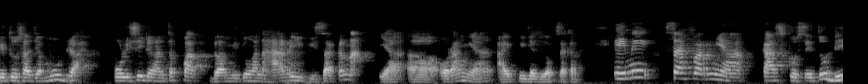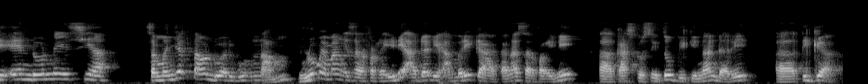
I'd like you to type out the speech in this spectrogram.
itu saja mudah polisi dengan cepat dalam hitungan hari bisa kena ya uh, orangnya IP-nya juga bisa kena. Ini servernya Kaskus itu di Indonesia. Semenjak tahun 2006, dulu memang server ini ada di Amerika karena server ini uh, Kaskus itu bikinan dari uh, tiga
